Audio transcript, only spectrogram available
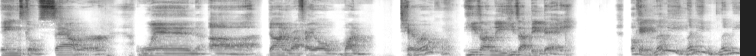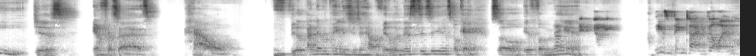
things go sour when uh, Don Rafael Montero, he's our lead, he's our big baddie. Okay, let me let me let me just emphasize how vil- I never paid attention to how villainous this is. Okay, so if a man he's a big time villain.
